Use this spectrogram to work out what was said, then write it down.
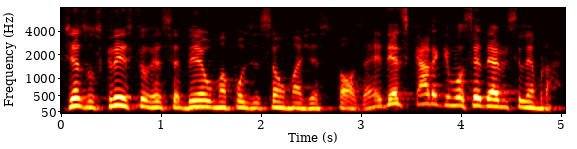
Jesus Cristo recebeu uma posição majestosa. É desse cara que você deve se lembrar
